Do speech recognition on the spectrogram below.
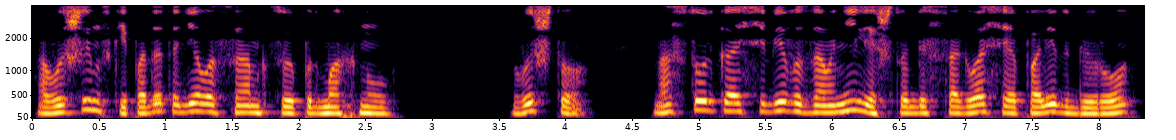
А Вышинский под это дело санкцию подмахнул. Вы что, настолько о себе возомнили, что без согласия Политбюро,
